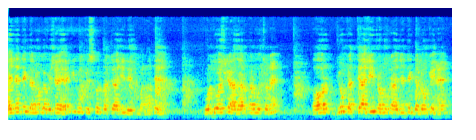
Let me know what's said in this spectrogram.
राजनीतिक दलों का विषय है कि वो किसको प्रत्याशी दे- बनाते हैं। गुण दोष के आधार पर वो चुने। और जो प्रत्याशी प्रमुख राजनीतिक दलों के हैं,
